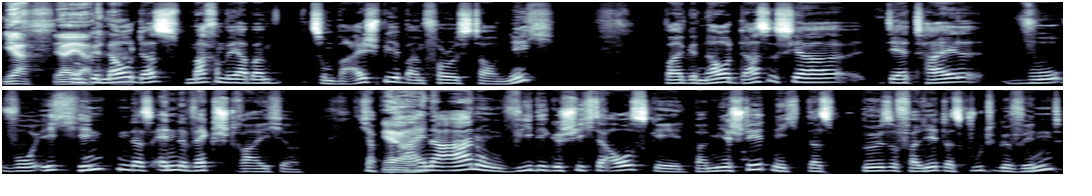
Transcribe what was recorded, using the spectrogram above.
Ja, ja, ja. Und genau klar. das machen wir ja beim, zum Beispiel beim Forest Town nicht, weil genau das ist ja der Teil, wo, wo ich hinten das Ende wegstreiche. Ich habe ja. keine Ahnung, wie die Geschichte ausgeht. Bei mir steht nicht, das Böse verliert, das Gute gewinnt.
